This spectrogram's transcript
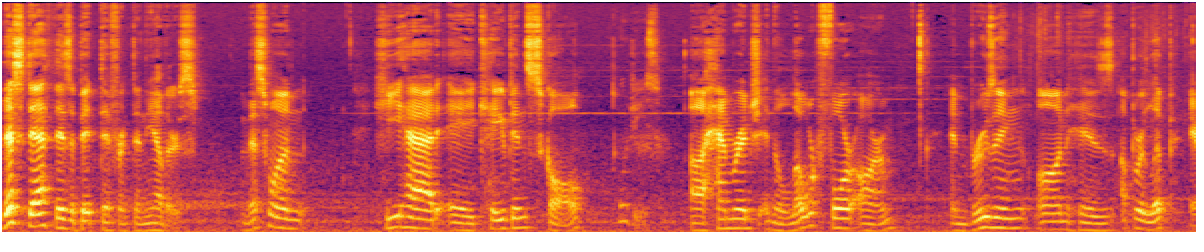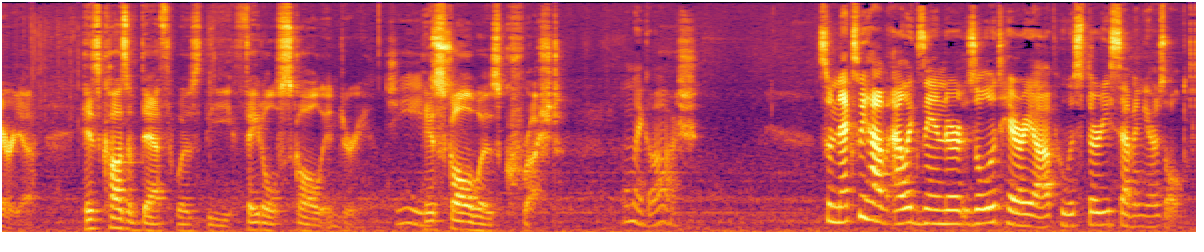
This death is a bit different than the others. This one, he had a caved in skull, Oh jeez. A hemorrhage in the lower forearm, and bruising on his upper lip area. His cause of death was the fatal skull injury. Jeez. His skull was crushed. Oh my gosh. So next we have Alexander Zolotaryov, who was 37 years old.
